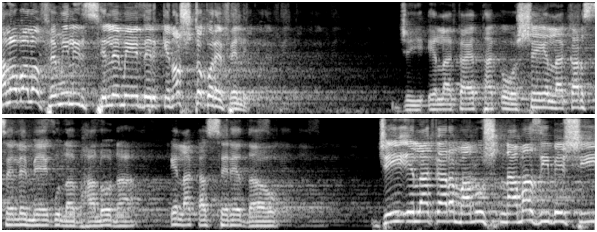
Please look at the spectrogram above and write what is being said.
ভালো ভালো ফ্যামিলির ছেলে মেয়েদেরকে নষ্ট করে ফেলে। যেই এলাকায় থাকো সেই এলাকার ছেলে মেয়েগুলা ভালো না। এলাকা ছেড়ে দাও। যে এলাকার মানুষ নামাজি বেশি,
